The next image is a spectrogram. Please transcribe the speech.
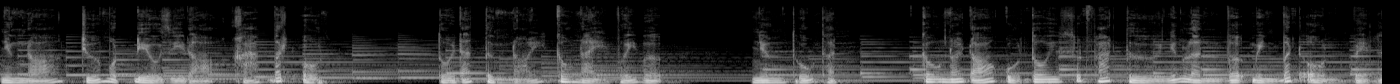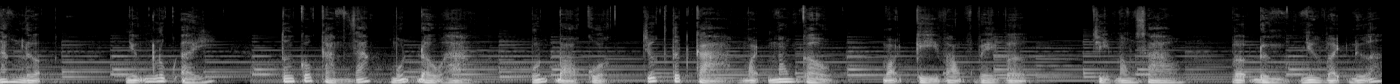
nhưng nó chứa một điều gì đó khá bất ổn. Tôi đã từng nói câu này với vợ. Nhưng thú thật, câu nói đó của tôi xuất phát từ những lần vợ mình bất ổn về năng lượng. Những lúc ấy, tôi có cảm giác muốn đầu hàng, muốn bỏ cuộc trước tất cả mọi mong cầu, mọi kỳ vọng về vợ. Chỉ mong sao vợ đừng như vậy nữa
